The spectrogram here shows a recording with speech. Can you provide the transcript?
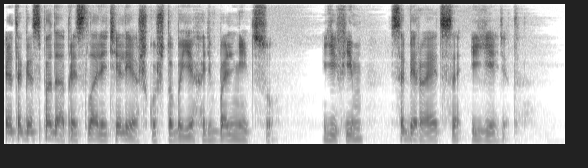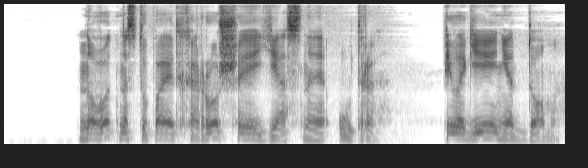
Это господа прислали тележку, чтобы ехать в больницу. Ефим собирается и едет. Но вот наступает хорошее ясное утро. Пелагея нет дома.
